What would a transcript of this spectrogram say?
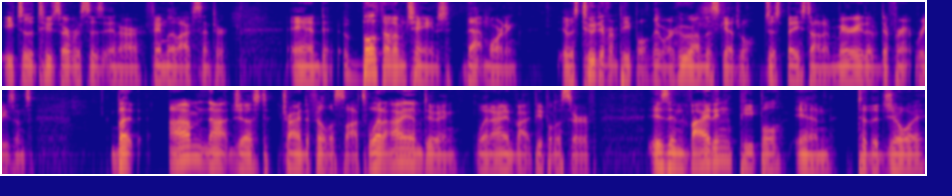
each of the two services in our Family Life Center and both of them changed that morning. It was two different people that were who were on the schedule, just based on a myriad of different reasons. But I'm not just trying to fill the slots. What I am doing when I invite people to serve is inviting people in to the joy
